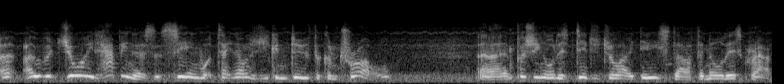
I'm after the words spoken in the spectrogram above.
uh, overjoyed happiness at seeing what technology can do for control uh, and pushing all this digital ID stuff and all this crap.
